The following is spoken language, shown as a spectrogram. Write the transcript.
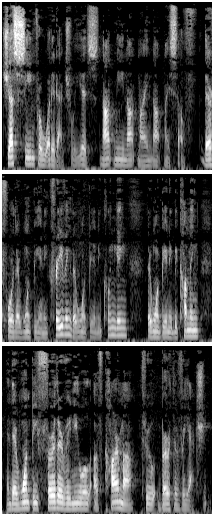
just seen for what it actually is. Not me, not mine, not myself. Therefore, there won't be any craving, there won't be any clinging, there won't be any becoming, and there won't be further renewal of karma through birth of reaction.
